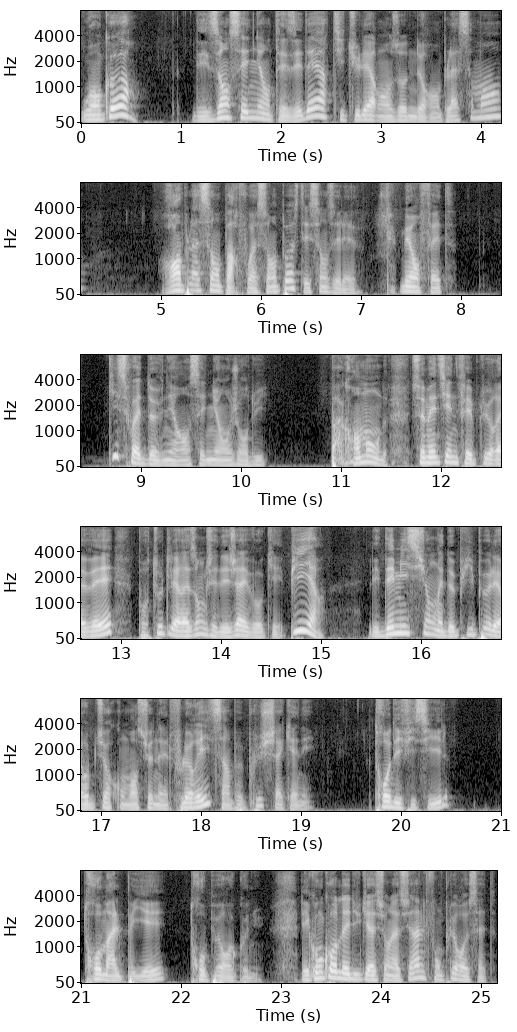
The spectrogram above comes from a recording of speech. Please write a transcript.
Ou encore, des enseignants TZR titulaires en zone de remplacement, remplaçant parfois sans poste et sans élèves. Mais en fait, qui souhaite devenir enseignant aujourd'hui? Pas grand monde. Ce métier ne fait plus rêver pour toutes les raisons que j'ai déjà évoquées. Pire, les démissions et depuis peu les ruptures conventionnelles fleurissent un peu plus chaque année. Trop difficile, trop mal payé, trop peu reconnu. Les concours de l'éducation nationale font plus recette.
